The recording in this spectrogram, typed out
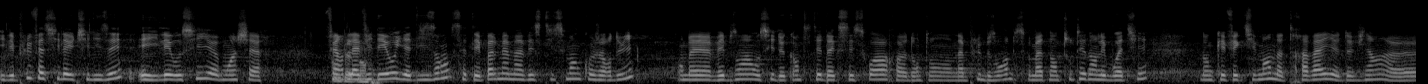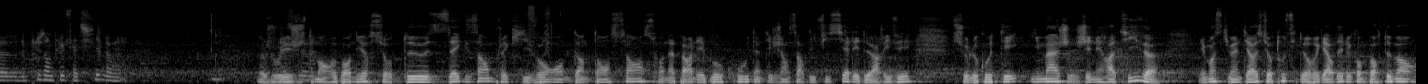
Il est plus facile à utiliser et il est aussi moins cher. Faire de la vidéo il y a 10 ans, c'était pas le même investissement qu'aujourd'hui. On avait besoin aussi de quantité d'accessoires euh, dont on n'a plus besoin, puisque maintenant tout est dans les boîtiers. Donc, effectivement, notre travail devient euh, de plus en plus facile. ouais. Je voulais justement rebondir sur deux exemples qui vont dans ton sens. On a parlé beaucoup d'intelligence artificielle et de arriver sur le côté image générative. Et moi, ce qui m'intéresse surtout, c'est de regarder les comportements.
